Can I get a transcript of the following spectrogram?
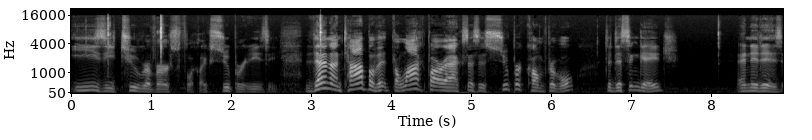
easy to reverse flick, like super easy. Then on top of it, the lock bar access is super comfortable to disengage. And it is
